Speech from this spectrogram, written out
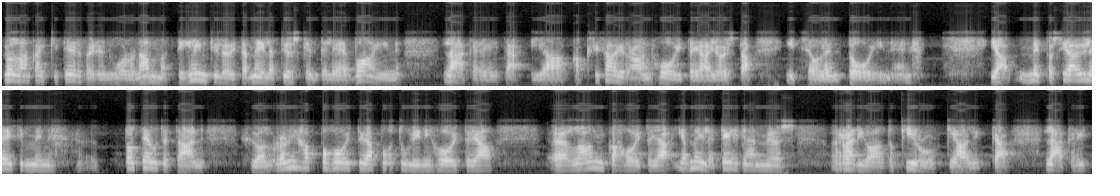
me ollaan kaikki terveydenhuollon ammattihenkilöitä. Meillä työskentelee vain lääkäreitä ja kaksi sairaanhoitajaa, joista itse olen toinen. Ja me tosiaan yleisimmin toteutetaan hyaluronihappohoitoja, potuliinihoitoja, lankahoitoja ja meillä tehdään myös radioaaltokirurgiaa, eli lääkärit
